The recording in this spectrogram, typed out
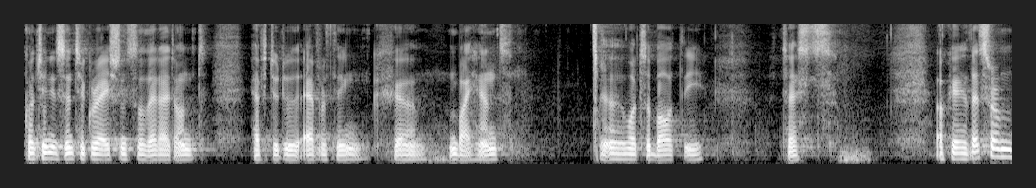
continuous integration so that I don't have to do everything um, by hand. Uh, what's about the tests? Okay, that's from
